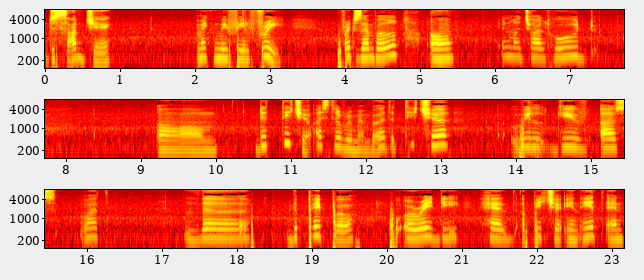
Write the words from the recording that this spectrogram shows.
the subject make me feel free. For example uh, in my childhood um, the teacher i still remember the teacher will give us what the the paper who already had a picture in it and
